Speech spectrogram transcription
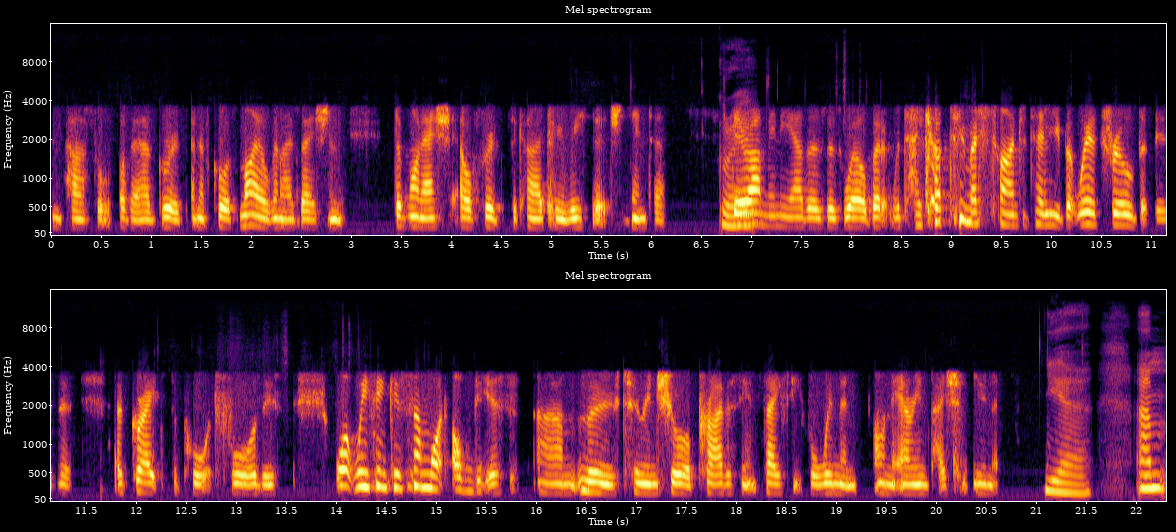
and parcel of our group. And of course, my organisation, the Monash Alfred Psychiatry Research Centre. Great. There are many others as well, but it would take up too much time to tell you. But we're thrilled that there's a, a great support for this, what we think is somewhat obvious um, move to ensure privacy and safety for women on our inpatient units. Yeah, um,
